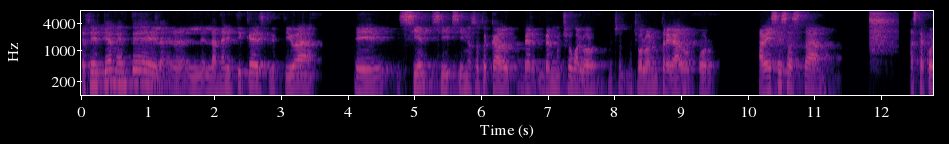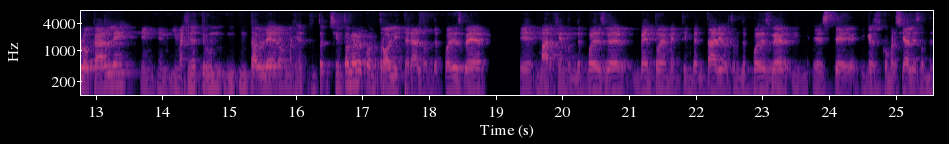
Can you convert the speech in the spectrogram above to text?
Definitivamente la, analítica descriptiva eh, sí, sí, sí, nos ha tocado ver, mucho valor, mucho, mucho valor entregado por a veces hasta hasta colocarle, en, imagínate un, tablero, imagínate un, tablero de control literal donde puedes ver eh, margen, donde puedes ver venta, obviamente inventarios, donde puedes ver este, ingresos comerciales, donde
